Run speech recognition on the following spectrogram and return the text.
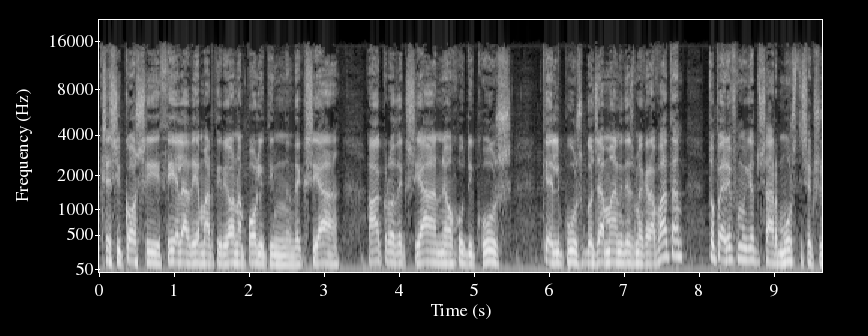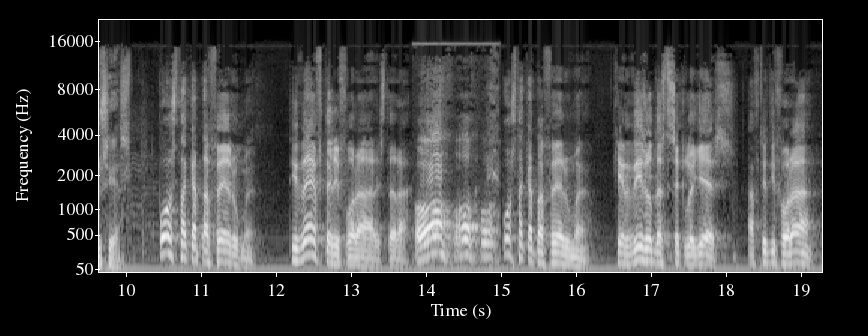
ξεσηκώσει θύελα διαμαρτυριών από όλη την δεξιά, άκρο δεξιά, νεοχουντικούς και λοιπούς γκοτζαμάνιδες με γραβάτα, το περίφημο για τους αρμούς της εξουσίας. Πώς θα καταφέρουμε Τη δεύτερη φορά αριστερά; Πώς θα καταφέρουμε κερδίζοντας τις εκλογές αυτή τη φορά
